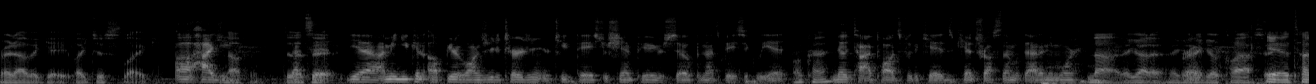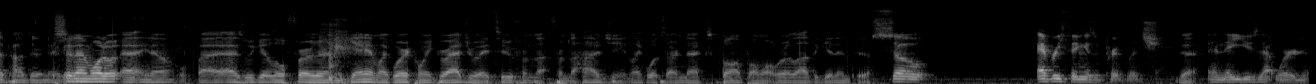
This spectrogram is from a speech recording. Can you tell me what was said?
right out of the gate? Like, just like Uh, hygiene. nothing. So That's, it. Yeah, I mean, you can up your laundry detergent, your toothpaste, your shampoo, your soap, and that's basically it. Okay. No Tide Pods for the kids. We can't trust them with that anymore. Nah, they gotta they gotta Right. go classic. Yeah, Tide Pods are no So then, what do uh, you know? Uh, as we get a little further in the game, like where can we graduate to from the from the hygiene? Like, what's our next bump on what we're allowed to get into? So, everything is a privilege. Yeah. And they use that word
